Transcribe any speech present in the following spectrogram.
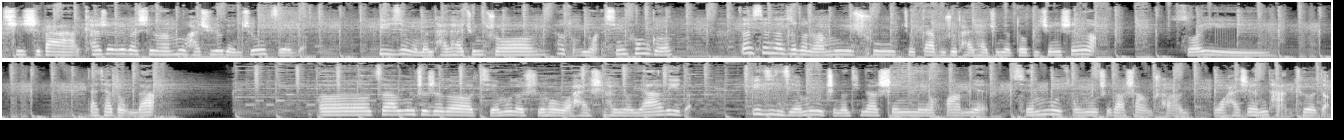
其实吧，开设这个新栏目还是有点纠结的。毕竟我们台台君说要走暖心风格，但现在这个栏目一出，就盖不住台台君的逗比真身了，所以大家懂的。呃，在录制这个节目的时候，我还是很有压力的，毕竟节目只能听到声音，没有画面。节目从录制到上传，我还是很忐忑的，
